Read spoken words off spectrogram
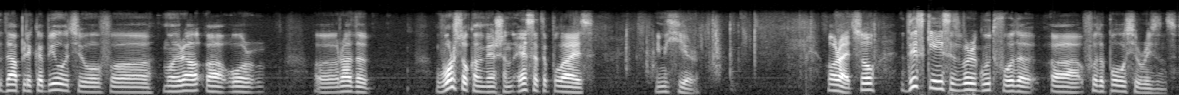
the applicability of Montreal or uh, rather Warsaw Convention as it applies in here. All right, so this case is very good for the uh, for the policy reasons,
